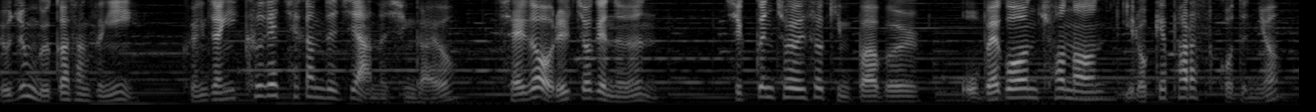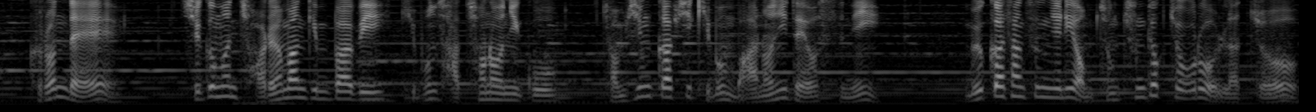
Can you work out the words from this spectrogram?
요즘 물가 상승이 굉장히 크게 체감되지 않으신가요? 제가 어릴 적에는 집 근처에서 김밥을 500원, 1000원 이렇게 팔았었거든요. 그런데 지금은 저렴한 김밥이 기본 4,000원이고 점심값이 기본 만 원이 되었으니 물가 상승률이 엄청 충격적으로 올랐죠.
